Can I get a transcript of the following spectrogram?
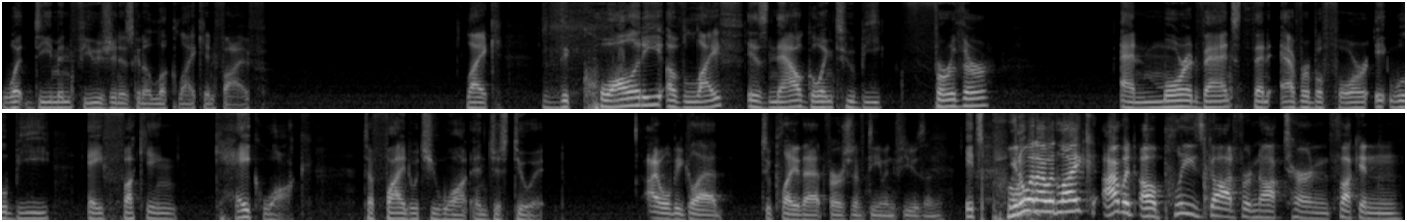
what Demon Fusion is going to look like in 5. Like, the quality of life is now going to be further and more advanced than ever before. It will be a fucking cakewalk to find what you want and just do it. I will be glad to play that version of Demon Fusion. It's You know what I would like? I would oh please God for Nocturne fucking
